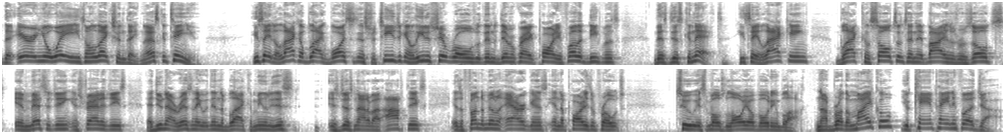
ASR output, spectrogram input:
the error in your ways on election day. Now let's continue. He said the lack of black voices in strategic and leadership roles within the Democratic Party further deepens this disconnect. He said lacking black consultants and advisors results in messaging and strategies that do not resonate within the black community. This is just not about optics. It's a fundamental arrogance in the party's approach to its most loyal voting bloc. Now, brother Michael, you're campaigning for a job.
